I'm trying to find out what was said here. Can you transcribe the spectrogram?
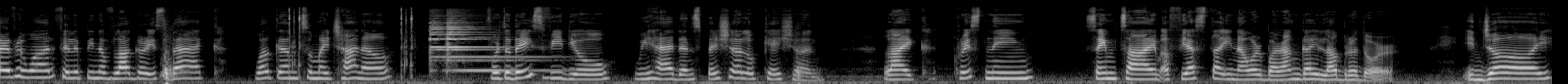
everyone! Filipino vlogger is back! Welcome to my channel! For today's video, we had a special occasion like christening, same time a fiesta in our barangay Labrador. Enjoy!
